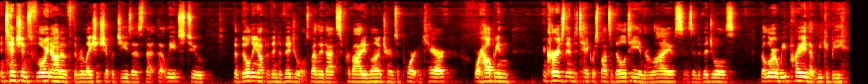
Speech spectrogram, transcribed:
intentions flowing out of the relationship with Jesus that, that leads to the building up of individuals, whether that's providing long term support and care or helping encourage them to take responsibility in their lives as individuals. But Lord, we pray that we could be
